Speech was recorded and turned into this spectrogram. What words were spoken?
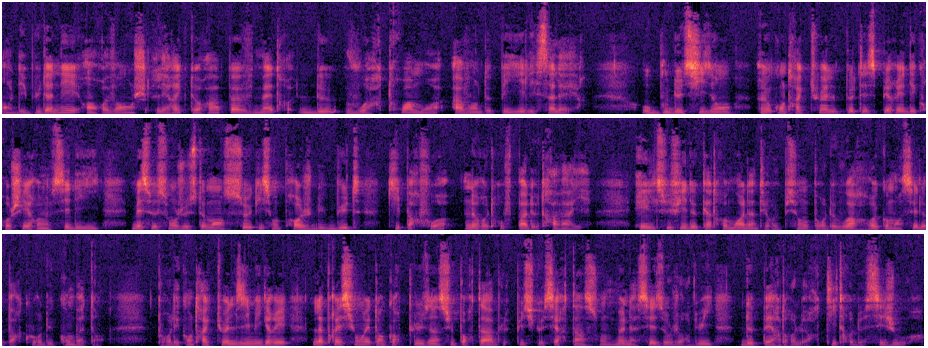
En début d'année, en revanche, les rectorats peuvent mettre deux voire trois mois avant de payer les salaires. Au bout de six ans, un contractuel peut espérer décrocher un CDI, mais ce sont justement ceux qui sont proches du but qui parfois ne retrouvent pas de travail. Et il suffit de quatre mois d'interruption pour devoir recommencer le parcours du combattant. Pour les contractuels immigrés, la pression est encore plus insupportable puisque certains sont menacés aujourd'hui de perdre leur titre de séjour.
